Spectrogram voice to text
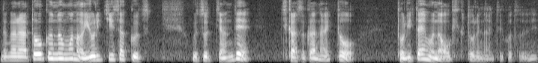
だから遠くのものがより小さく映っちゃうんで近づかないと撮りたいものは大きく撮れないということでね。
